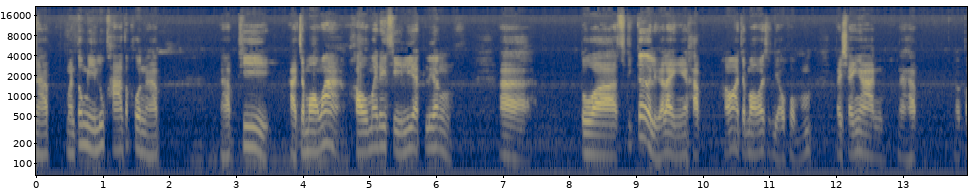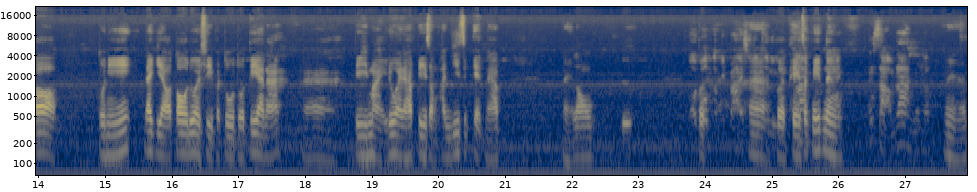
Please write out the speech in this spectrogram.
นะครับ มันต้องมีลูกค้าสักคนนะครับนะครับ ที่อาจจะมองว่าเขาไม่ได้ซีเรียสเรื่องอตัวสติกเกอร์หรืออะไรอย่างเงี้ยครับเขาอาจจะมองว่าเดี๋ยวผมไปใช้งานนะครับ แล้วก็ ตัวนี้ได้เกียร์ออโต้ด้วย 4 ประตูตัวเตี้ยนะอ่าปีใหม่ด้วยนะครับ ปี 2021 นะครับไหนลองขอร่วมอภิปรายสนัอ่าบสนุนเปิดเพลงสักนิดนึงทั้งสามร่างนะครับนี่ครับ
